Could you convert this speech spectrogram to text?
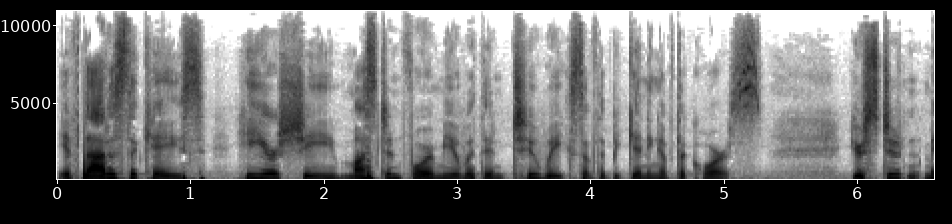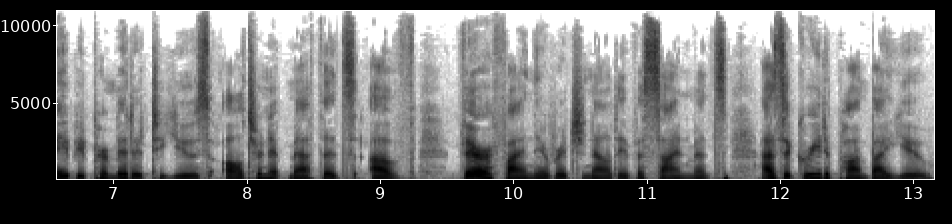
If that is the case, he or she must inform you within two weeks of the beginning of the course. Your student may be permitted to use alternate methods of verifying the originality of assignments as agreed upon by you.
